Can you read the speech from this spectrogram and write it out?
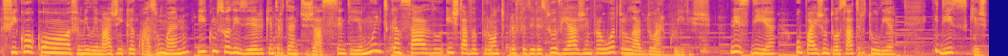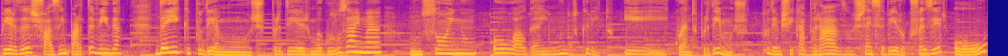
ficou com a família mágica quase um ano e começou a dizer que, entretanto, já se sentia muito cansado e estava pronto para fazer a sua viagem para o outro lado do arco-íris. Nesse dia, o pai juntou-se à tertúlia e disse que as perdas fazem parte da vida. Daí que podemos perder uma guloseima, um sonho ou alguém muito querido. E quando perdemos, podemos ficar parados sem saber o que fazer ou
